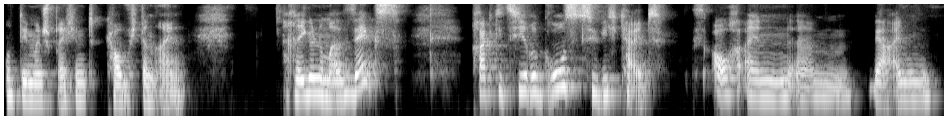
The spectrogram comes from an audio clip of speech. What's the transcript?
Und dementsprechend kaufe ich dann ein. Regel Nummer sechs, praktiziere Großzügigkeit. Ist auch ein, ähm, ja, ein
